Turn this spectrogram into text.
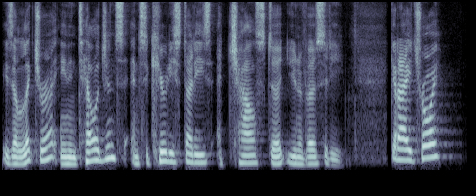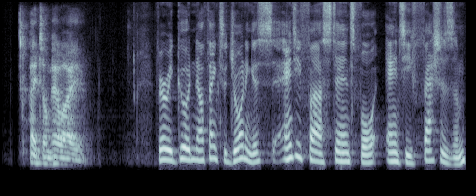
is a lecturer in intelligence and security studies at Charles Sturt University. G'day, Troy. Hey, Tom, how are you? Very good. Now, thanks for joining us. Antifa stands for anti fascism.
